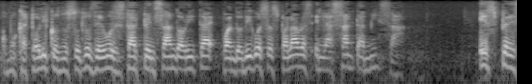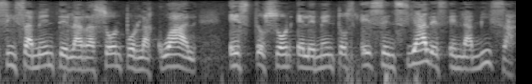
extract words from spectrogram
Como católicos nosotros debemos estar pensando ahorita, cuando digo esas palabras, en la Santa Misa. Es precisamente la razón por la cual estos son elementos esenciales en la misa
